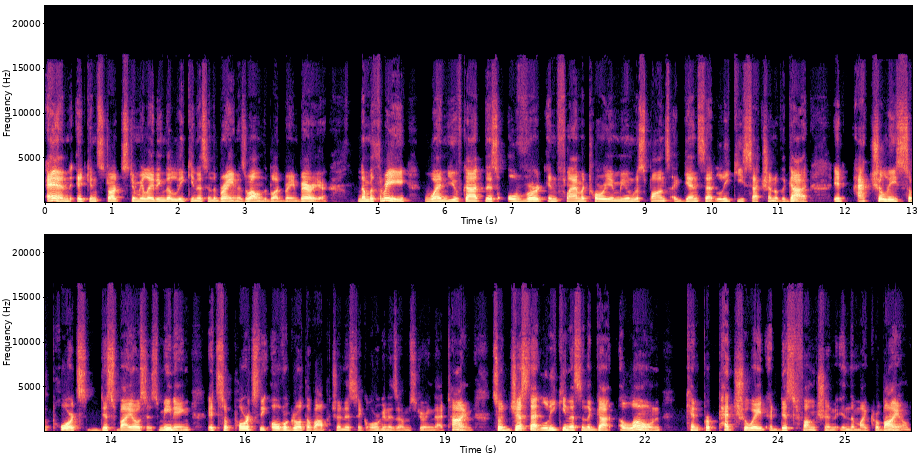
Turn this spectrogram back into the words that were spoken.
and it can start stimulating the leakiness in the brain as well in the blood brain barrier. Number three, when you've got this overt inflammatory immune response against that leaky section of the gut, it actually supports dysbiosis, meaning it supports the overgrowth of opportunistic organisms during that time. So, just that leakiness in the gut alone can perpetuate a dysfunction in the microbiome,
